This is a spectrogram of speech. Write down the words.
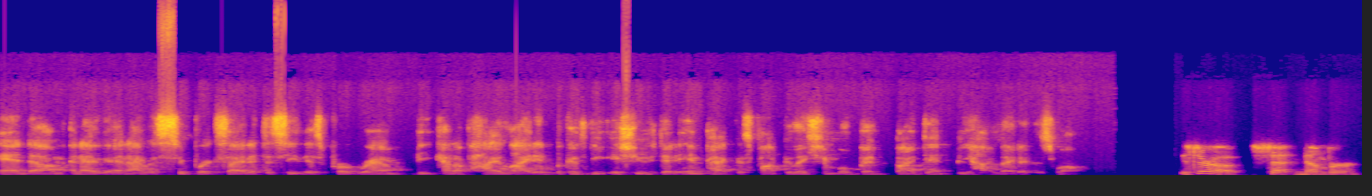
and um, and I and I was super excited to see this program be kind of highlighted because the issues that impact this population will be, by then be highlighted as well. Is there a set number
